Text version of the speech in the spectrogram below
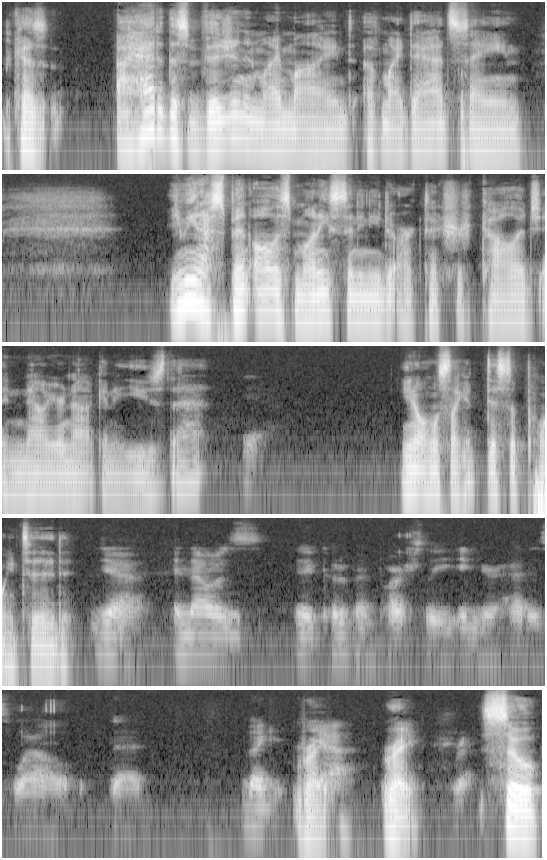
because I had this vision in my mind of my dad saying, You mean I spent all this money sending you to architecture college and now you're not going to use that? Yeah. You know, almost like a disappointed. Yeah, and that was it. Could have been partially in your head as well. That, like, Right. Yeah. Right. Right. So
